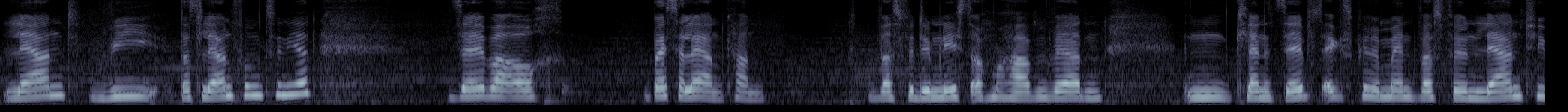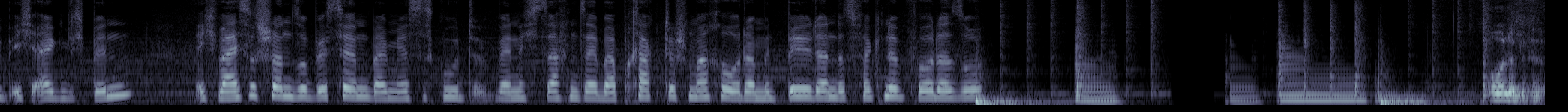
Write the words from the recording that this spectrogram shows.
lernt, wie das Lernen funktioniert, selber auch besser lernen kann. Was wir demnächst auch mal haben werden, ein kleines Selbstexperiment, was für ein Lerntyp ich eigentlich bin. Ich weiß es schon so ein bisschen. Bei mir ist es gut, wenn ich Sachen selber praktisch mache oder mit Bildern das verknüpfe oder so. Ole, bitte.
